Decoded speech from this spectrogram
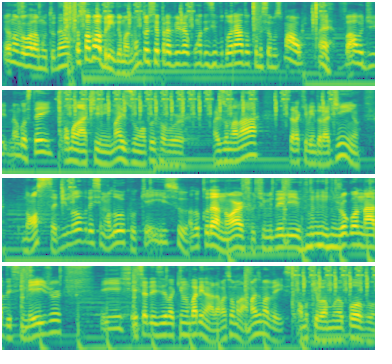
eu não vou rolar muito não. Eu só vou abrindo, mano. Vamos torcer pra vir algum adesivo dourado. Começamos mal. É, Valde, não gostei. Vamos lá, time. Mais uma, por favor. Mais uma lá. Será que vem douradinho? Nossa, de novo desse maluco? Que isso? Maluco da North, o time dele não jogou nada esse Major. E esse adesivo aqui não vale nada. Mas vamos lá, mais uma vez. Vamos que vamos, meu povo.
